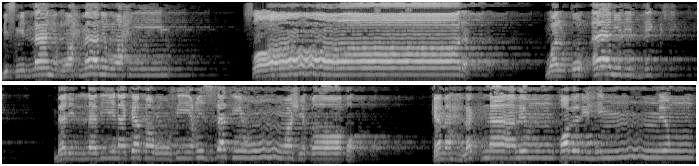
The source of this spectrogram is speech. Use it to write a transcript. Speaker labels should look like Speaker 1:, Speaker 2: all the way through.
Speaker 1: بسم الله الرحمن الرحيم. صاد. والقرآن ذي الذكر. بل الذين كفروا في عزة وشقاق. كما أهلكنا من قبلهم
